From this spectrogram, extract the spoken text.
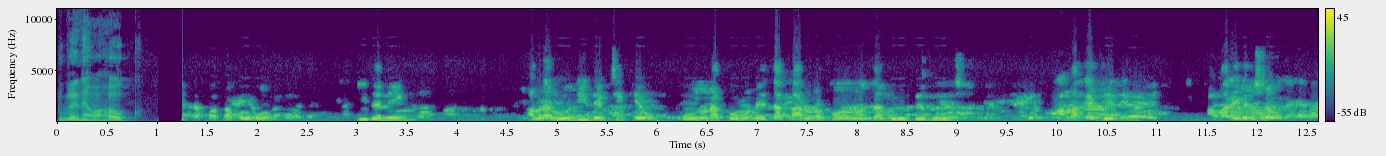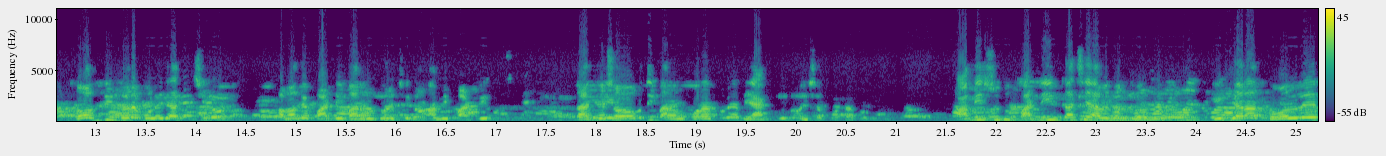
তুলে নেওয়া হোক। কথা বলব। ইদানিং আমরা রোজই দেখছি কেউ কোনো না কোনো নেতা, কারও না কোনো নেতার বিরুদ্ধে বলছে। আমাকে যেদিন আমার এগেনস্ট দশ দিন ধরে বলে যাচ্ছিল আমাকে পার্টি বারণ করেছিল আমি পার্টির রাজ্য সভাপতি বারণ করার পরে আমি একদিনও এইসব কথা বলি আমি শুধু পার্টির কাছে আবেদন করব এই যারা দলের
